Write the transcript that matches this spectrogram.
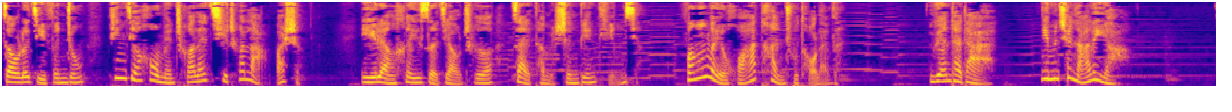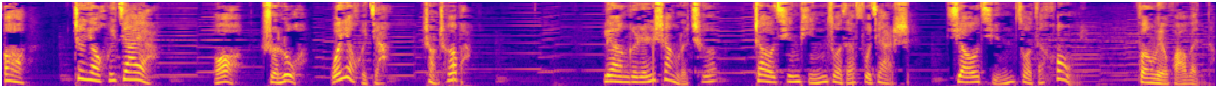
走了几分钟，听见后面传来汽车喇叭声，一辆黑色轿车在他们身边停下。冯伟华探出头来问：“袁太太，你们去哪里呀？”“哦，正要回家呀。”“哦，顺路，我也回家。上车吧。”两个人上了车，赵清平坐在副驾驶。萧琴坐在后面，冯伟华问道：“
